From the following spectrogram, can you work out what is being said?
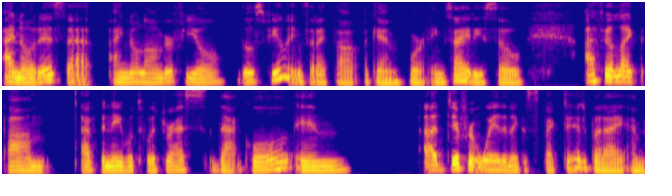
i notice that i no longer feel those feelings that i thought again were anxiety. So i feel like um i've been able to address that goal in a different way than I expected but i am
